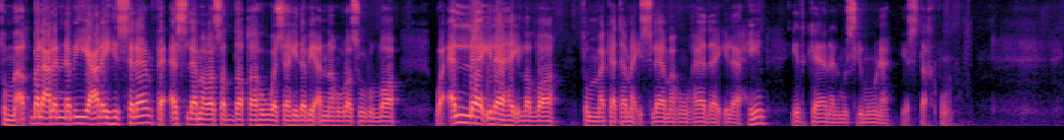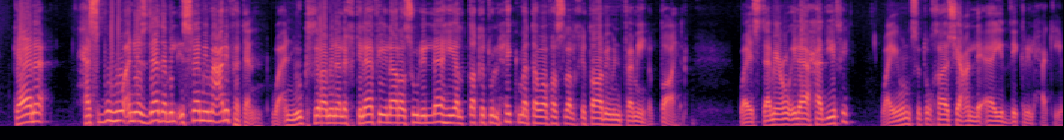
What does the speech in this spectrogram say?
ثم أقبل على النبي عليه السلام فأسلم وصدقه وشهد بأنه رسول الله وأن لا إله إلا الله ثم كتم إسلامه هذا إلى حين إذ كان المسلمون يستخفون. كان حسبه أن يزداد بالإسلام معرفة وأن يكثر من الاختلاف إلى رسول الله يلتقط الحكمة وفصل الخطاب من فمه الطاهر. ويستمع إلى حديثه وينصت خاشعا لآي الذكر الحكيم.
